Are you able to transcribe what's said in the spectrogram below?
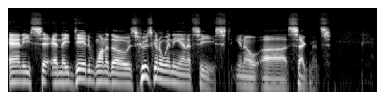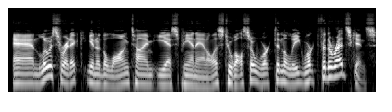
and he said, and they did one of those "Who's going to win the NFC East?" you know uh, segments. And Louis Riddick, you know, the longtime ESPN analyst who also worked in the league, worked for the Redskins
